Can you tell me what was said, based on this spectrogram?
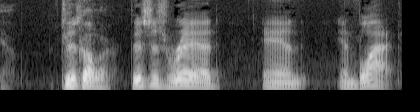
Yeah. Two this, color. This is red and and black.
